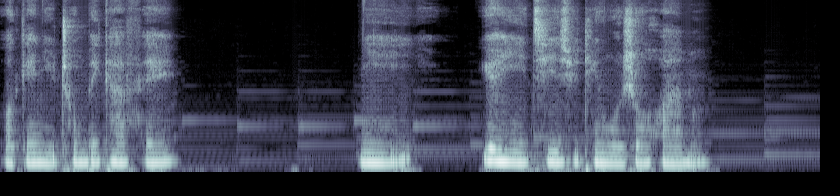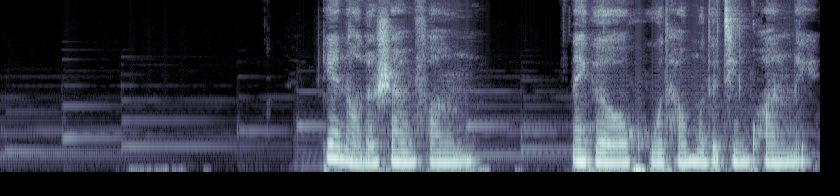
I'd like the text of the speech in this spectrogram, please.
我给你冲杯咖啡。你愿意继续听我说话吗？电脑的上方，那个胡桃木的镜框里，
